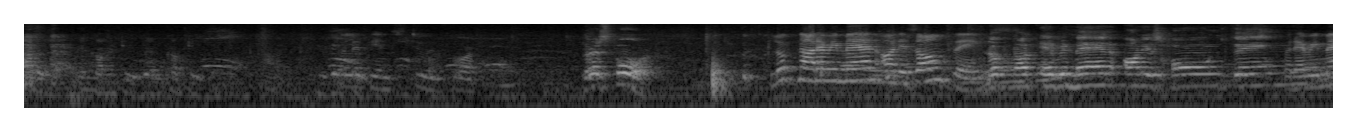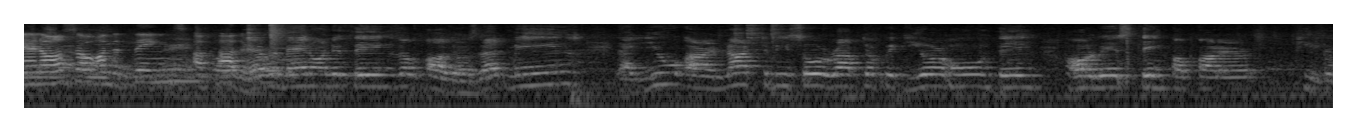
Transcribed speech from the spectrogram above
all of that. They're coming to, come to you. You get it? Philippians 2 and 4. Verse 4. Look not every man on his own thing, Look not every man on his own thing, but every man also on the things of others. every man on the things of others. That means that you are not to be so wrapped up with your own thing. Always think of other people.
